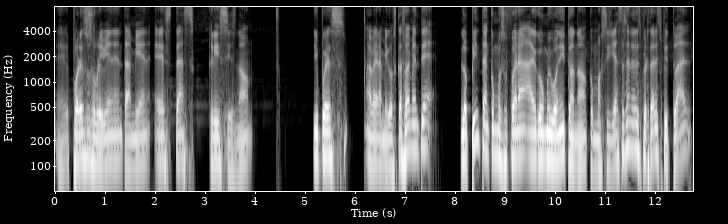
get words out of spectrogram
eh, por eso sobrevienen también estas crisis, ¿no? Y pues, a ver amigos, casualmente lo pintan como si fuera algo muy bonito, ¿no? Como si ya estás en el despertar espiritual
